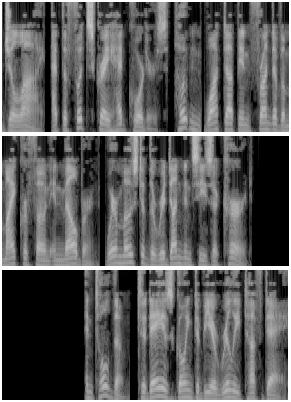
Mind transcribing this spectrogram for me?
July, at the Footscray headquarters, Houghton walked up in front of a microphone in Melbourne, where most of the redundancies occurred, and told them, today is going to be a really tough day.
